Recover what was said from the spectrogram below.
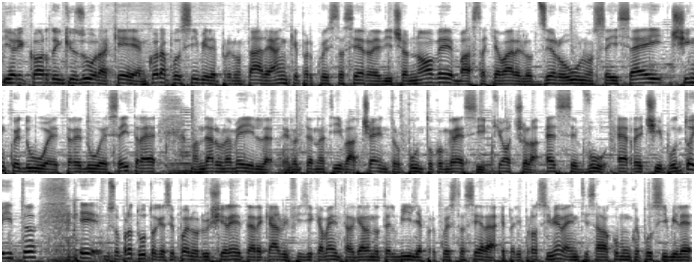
Io ricordo in chiusura che è ancora possibile prenotare anche per questa sera alle 19, basta chiamare lo 0166 52 323263, mandare una mail in alternativa a centro.congressi svrc.it e soprattutto che se poi non riuscirete a recarvi fisicamente al Grand Hotel Biglia per questa sera e per i prossimi eventi sarà comunque possibile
